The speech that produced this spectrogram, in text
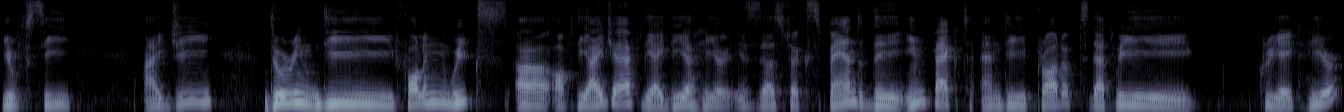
Youth CIG. During the following weeks uh, of the IGF, the idea here is just to expand the impact and the products that we create here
